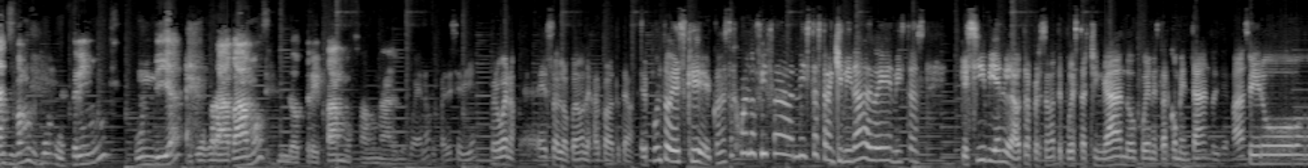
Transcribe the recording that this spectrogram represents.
Sánchez, vamos a hacer un streaming un día, lo grabamos y lo trepamos a un algo. Bueno, me parece bien. Pero bueno, eso lo podemos dejar para otro tema. El punto es que cuando estás jugando FIFA necesitas tranquilidad, güey. Necesitas que si bien la otra persona te puede estar chingando, pueden estar comentando y demás, pero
